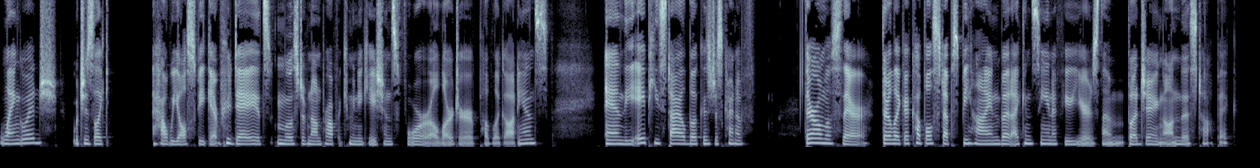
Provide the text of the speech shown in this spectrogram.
language, which is like how we all speak every day. It's most of nonprofit communications for a larger public audience. And the AP style book is just kind of, they're almost there. They're like a couple steps behind, but I can see in a few years them budging on this topic.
